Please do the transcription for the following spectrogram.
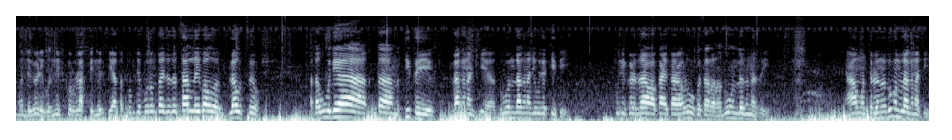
म्हणलं गडे पण नीट करू लागते मिरची. आता तुमच्या पुरून जायचं तर चाललंय भाऊ ब्लाऊजचं. आता उद्या आता तिथे लग्नाची. आहे. दोन लग्नाची उद्या तिथे कुणीकडे जावा काय करावं डोकं चाला ना दोन लग्नाचं आहे. आमंत्रण दोन लग्नाचे.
